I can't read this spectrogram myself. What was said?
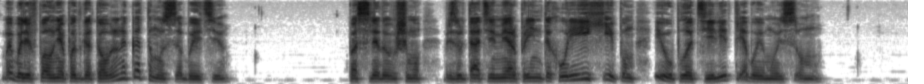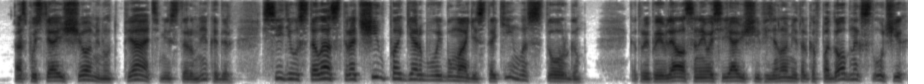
Мы были вполне подготовлены к этому событию, последовавшему в результате мер, принятых Ури и Хипом, и уплатили требуемую сумму. А спустя еще минут пять мистер Микобер, сидя у стола, строчил по гербовой бумаге с таким восторгом, который появлялся на его сияющей физиономии только в подобных случаях,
